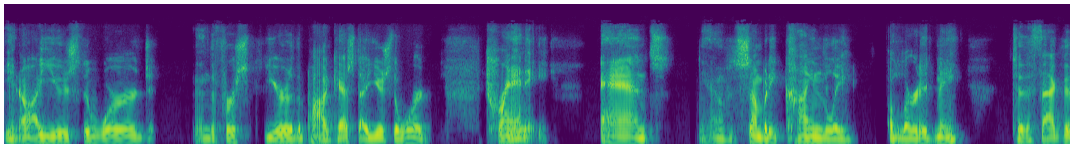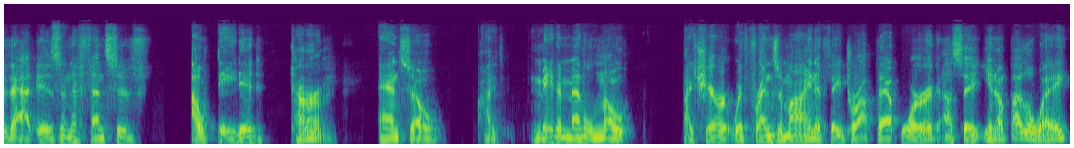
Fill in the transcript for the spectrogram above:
you know, I use the word in the first year of the podcast, I used the word tranny. And, you know, somebody kindly alerted me to the fact that that is an offensive, outdated term. And so I made a mental note. I share it with friends of mine. If they drop that word, I'll say, you know, by the way,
